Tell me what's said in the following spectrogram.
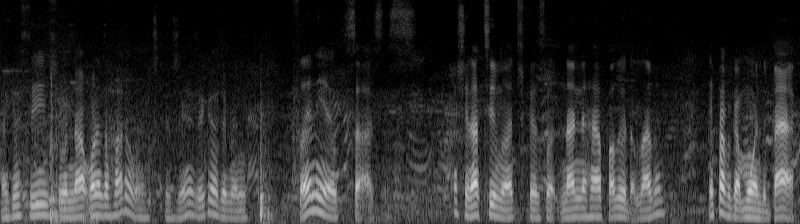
I guess these were not one of the hotter ones because yeah, they got them in plenty of sizes. Actually, not too much because what nine and a half all the way to eleven. They probably got more in the back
